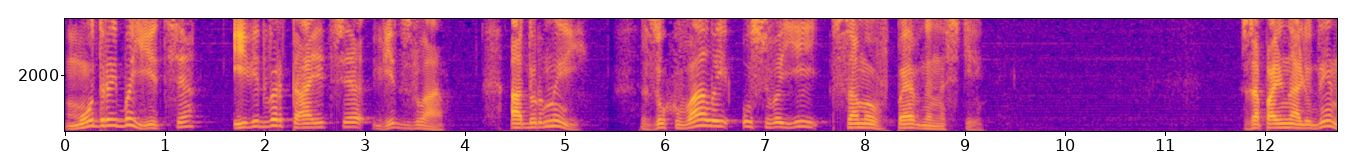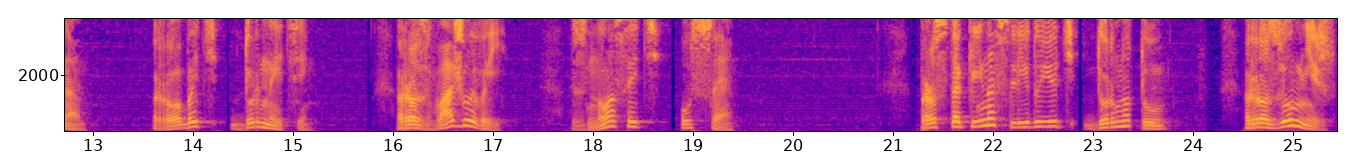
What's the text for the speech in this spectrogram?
Мудрий боїться і відвертається від зла, а дурний зухвалий у своїй самовпевненості. Запальна людина робить дурниці, розважливий зносить усе. Простаки наслідують дурноту, розумні ж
